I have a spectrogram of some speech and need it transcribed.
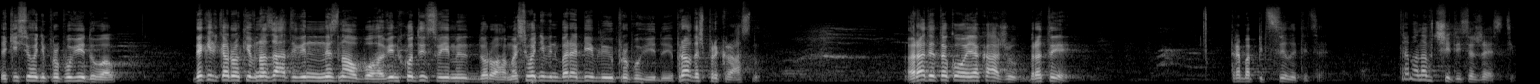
який сьогодні проповідував, декілька років назад він не знав Бога, він ходив своїми дорогами. А сьогодні він бере Біблію і проповідує. Правда ж прекрасно? Ради такого я кажу, брати, треба підсилити це. Треба навчитися жестів.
